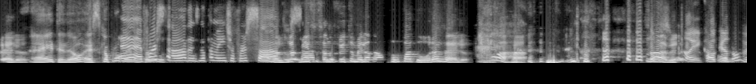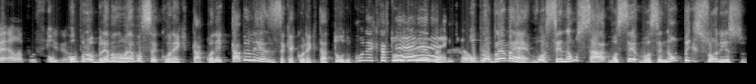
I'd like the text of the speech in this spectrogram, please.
é. velho. É, entendeu? Esse que é o problema. É, é então... forçado, exatamente, é forçado. Não, eu já vi isso sendo feito melhor na usurpadora, velho. Porra! Sabe? Não, qualquer o, novela possível. O, o, problema não é você conectar. Conectar, beleza. Você quer conectar tudo? Conecta tudo, é, beleza. Então. O problema é, você não sabe, você, você não pensou nisso.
